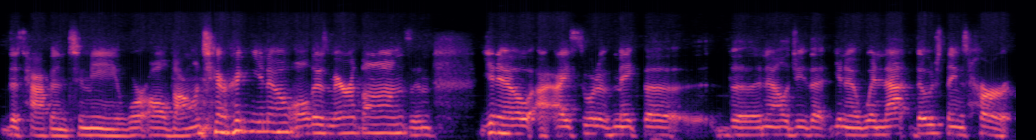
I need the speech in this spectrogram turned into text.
this happened to me were all voluntary, you know, all those marathons and you know, I, I sort of make the the analogy that, you know, when that those things hurt,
